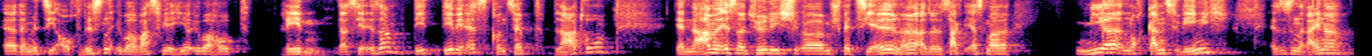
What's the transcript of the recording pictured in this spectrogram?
äh, damit Sie auch wissen, über was wir hier überhaupt reden. Das hier ist er, DWS-Konzept Plato. Der Name ist natürlich ähm, speziell, ne? also das sagt erstmal mir noch ganz wenig. Es ist ein reiner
